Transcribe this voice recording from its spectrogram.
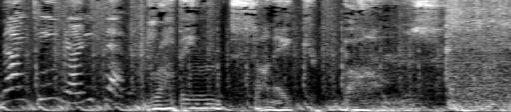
1997. Dropping sonic bombs.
